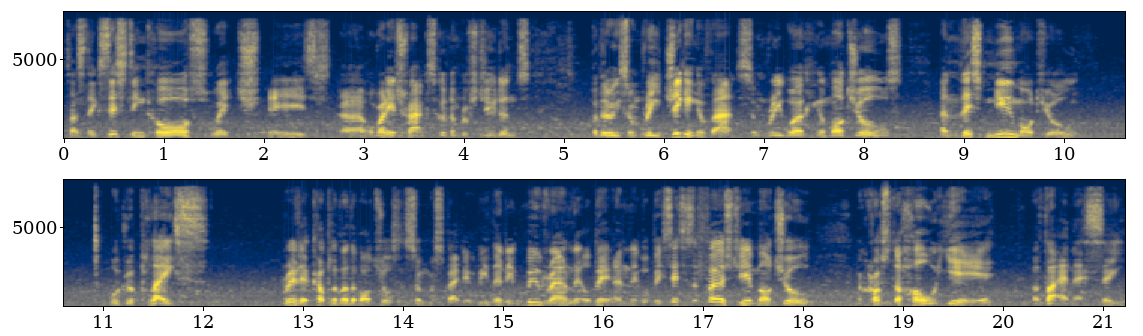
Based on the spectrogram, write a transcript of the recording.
So that's an existing course which is uh, already attracts a good number of students, but they're doing some rejigging of that, some reworking of modules, and this new module would replace really a couple of other modules in some respect. It would be they'd be moved around a little bit, and it would be set as a first year module across the whole year of that MSc.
